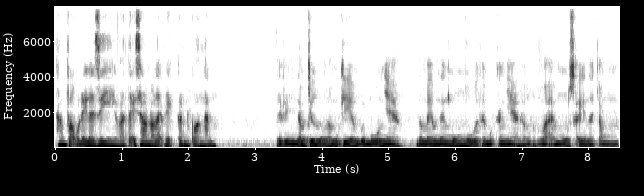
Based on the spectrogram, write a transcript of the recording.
Tham vọng ở đây là gì và tại sao nó lại phải cần quá ngắn tại vì năm trước năm kia em vừa mua nhà năm em đang muốn mua thêm một căn nhà nữa và em muốn xây nó trong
